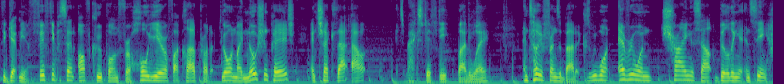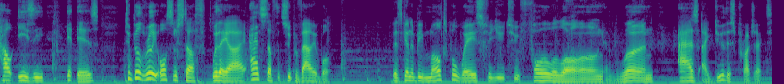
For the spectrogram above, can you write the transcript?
to get me a 50% off coupon for a whole year of our cloud product. Go on my Notion page and check that out. It's max 50, by the way, and tell your friends about it because we want everyone trying this out, building it, and seeing how easy it is to build really awesome stuff with AI and stuff that's super valuable. There's going to be multiple ways for you to follow along and learn as I do this project.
